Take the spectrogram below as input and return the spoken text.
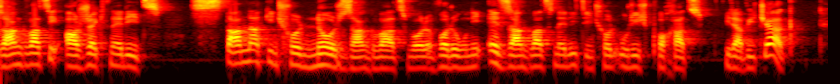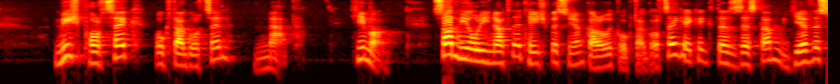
զանգվածի արժեքներից ստանաք ինչ որ նոր զանգված, որը որը ունի այդ զանգվածներից ինչ որ ուրիշ փոխած իրավիճակ, միշտ փորձեք օգտագործել map։ Հիմա Սա մի օրինակն է, թե ինչպես իրան կարող եք օգտագործել։ Եկեք ձեզ տամ եւս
